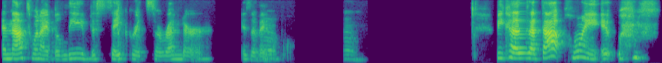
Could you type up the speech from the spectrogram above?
And that's when I believe the sacred surrender is mm-hmm. available. Mm. Mm. Because at that point, it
